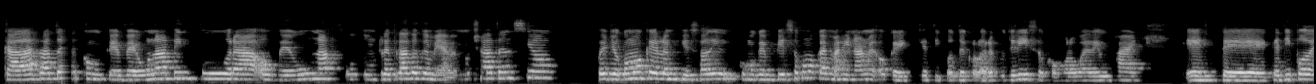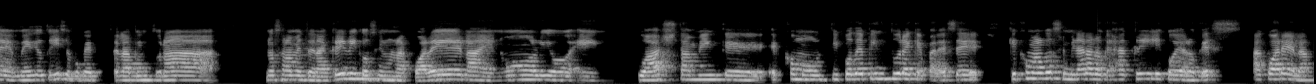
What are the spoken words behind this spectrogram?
cada rato es como que veo una pintura o veo una foto, un retrato que me llame mucha atención, pues yo como que lo empiezo a, como que empiezo como que a imaginarme, ok, qué tipos de colores utilizo, cómo lo voy a dibujar, este, qué tipo de medio utilizo, porque la pintura no solamente en acrílico, sino en acuarela, en óleo, en gouache también, que es como un tipo de pintura que parece que es como algo similar a lo que es acrílico y a lo que es acuarela,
